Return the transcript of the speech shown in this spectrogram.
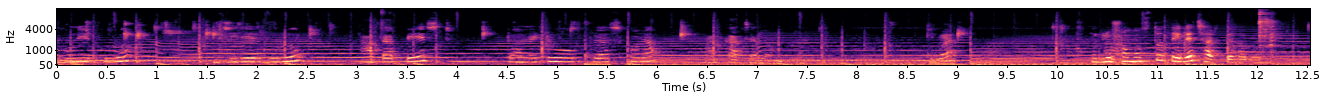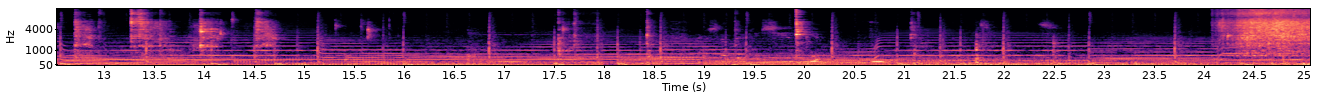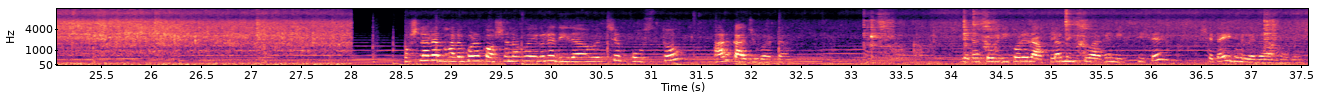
ধনের গুঁড়ো, জিরের গুঁড়ো, আদা পেস্ট, টমেটো ক্রাশ করা আর কাঁচা লঙ্কা। এবার এগুলো সমস্ত তেলে ছাড়তে হবে। মশলাটা ভালো করে কষানো হয়ে গেলে দিয়ে দেওয়া হচ্ছে পোস্ত আর কাজু বাটা। যেটা তৈরি করে রাখলাম একটু আগে মিক্সিতে, সেটাই ঢেলে দেওয়া হবে।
